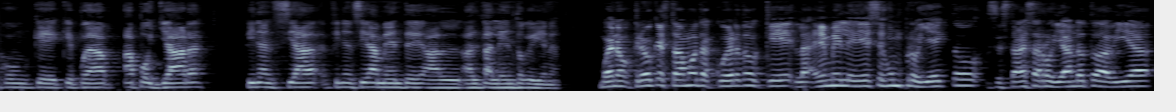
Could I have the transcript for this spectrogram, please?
con que, que pueda apoyar financiar, financieramente al, al talento que viene. Bueno, creo que estamos de acuerdo que la MLS es un proyecto, se está desarrollando todavía.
